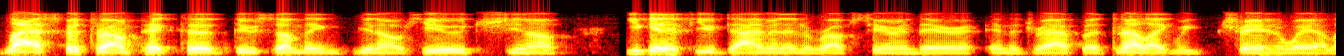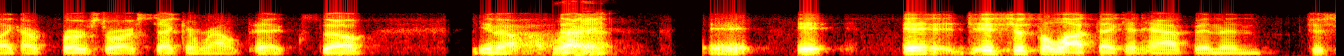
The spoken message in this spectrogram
last fifth round pick to do something you know huge. You know, you get a few diamond in the roughs here and there in the draft, but it's not like we traded away like our first or our second round pick. So, you know, right. it, it, it it's just a lot that can happen, and just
